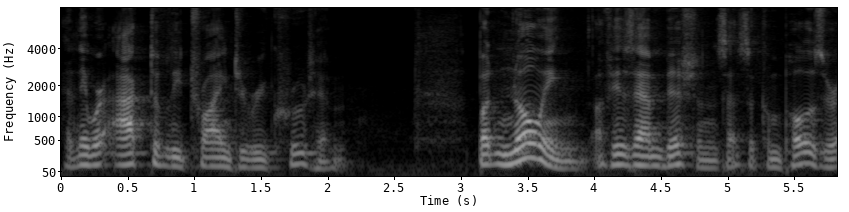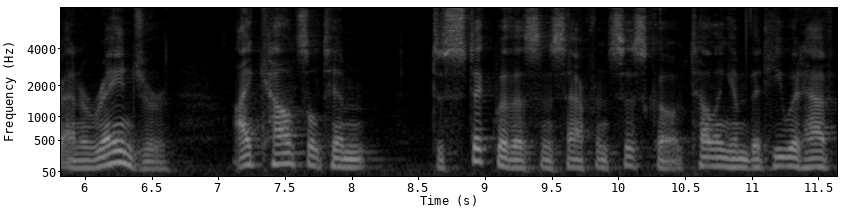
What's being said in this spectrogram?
and they were actively trying to recruit him. But knowing of his ambitions as a composer and arranger, I counseled him to stick with us in San Francisco, telling him that he would have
